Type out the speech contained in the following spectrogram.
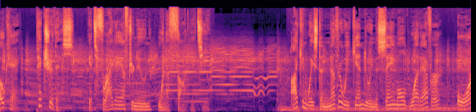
Okay. Picture this it's Friday afternoon when a thought hits you. I can waste another weekend doing the same old whatever, or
